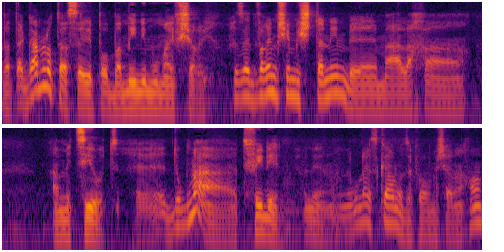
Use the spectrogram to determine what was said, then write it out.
ואתה גם לא תעשה לי פה במינימום האפשרי. וזה דברים שמשתנים במהלך המציאות. דוגמה, תפילין. אולי הזכרנו את זה כבר משם, נכון?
